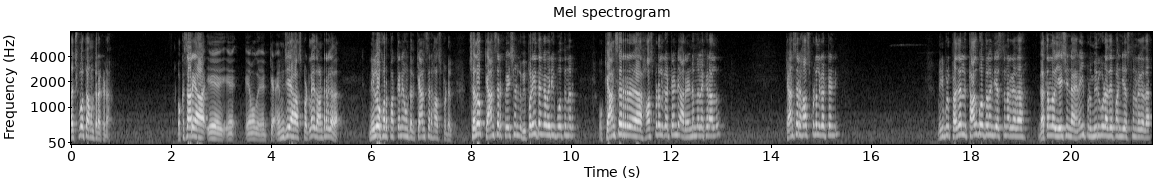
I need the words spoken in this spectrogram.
చచ్చిపోతూ ఉంటారు అక్కడ. ఒకసారి ఏ- ఎంజే హాస్పిటల్ ఏదో అంటారు కదా నిలోఫర్ పక్కనే ఉంటుంది క్యాన్సర్ హాస్పిటల్. చలో క్యాన్సర్ పేషెంట్లు విపరీతంగా పెరిగిపోతున్నారు. ఒక క్యాన్సర్ హాస్పిటల్ కట్టండి ఆ రెండు వందల ఎకరాలు. క్యాన్సర్ హాస్పిటల్ కట్టండి. మీరు ఇప్పుడు ప్రజల్ని తాగుబోతులని చేస్తున్నారు కదా గతంలో చేసిండు ఆయన ఇప్పుడు మీరు కూడా అదే పని చేస్తున్నారు కదా.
